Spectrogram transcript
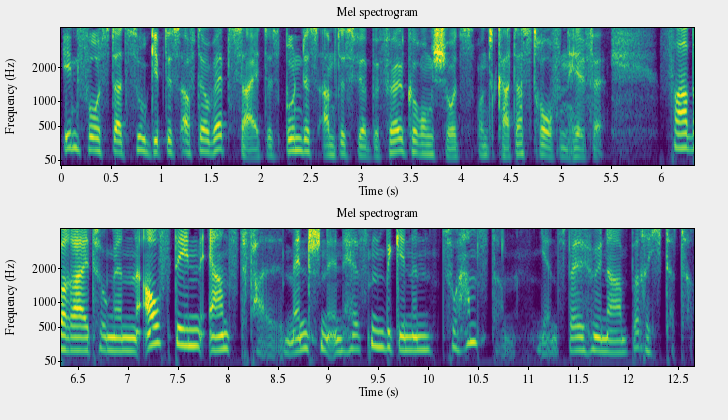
Infos dazu gibt es auf der Website des Bundesamtes für Bevölkerungsschutz und Katastrophenhilfe. Vorbereitungen auf den Ernstfall. Menschen in Hessen beginnen zu hamstern. Jens Wellhöhner berichtete.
